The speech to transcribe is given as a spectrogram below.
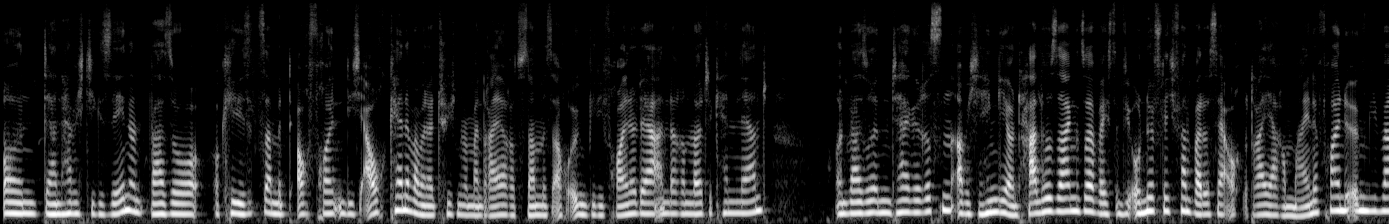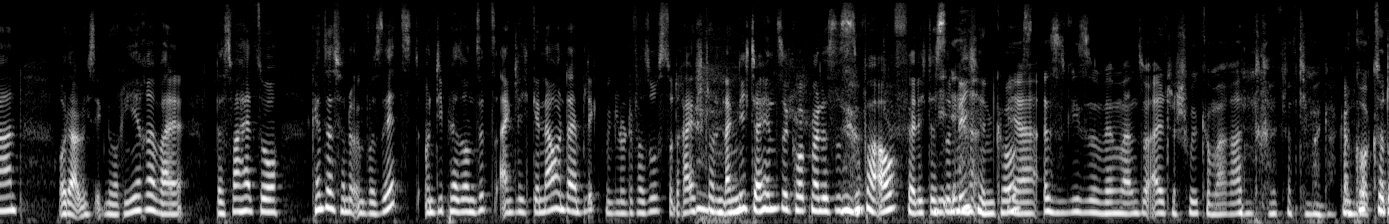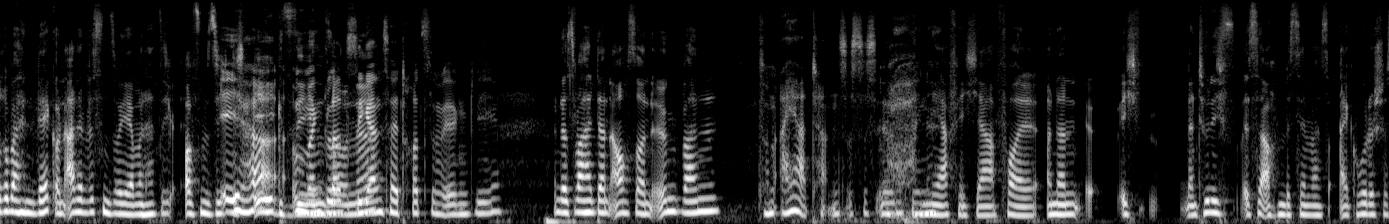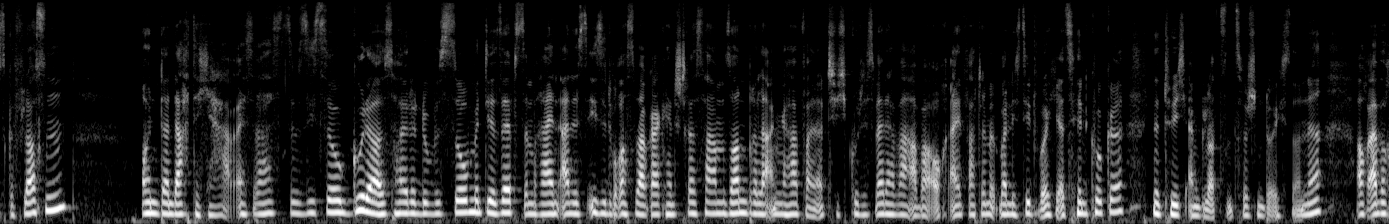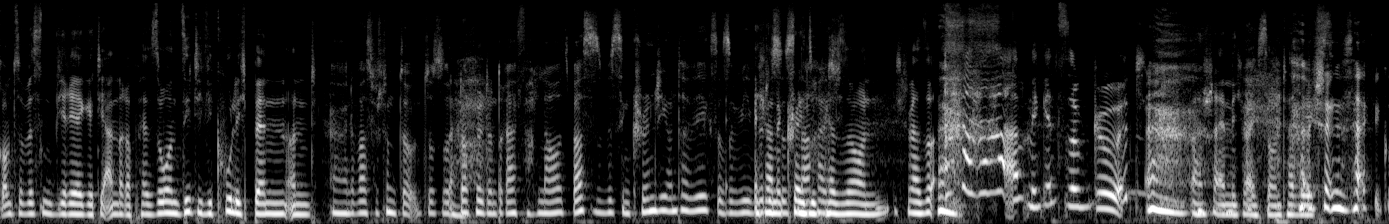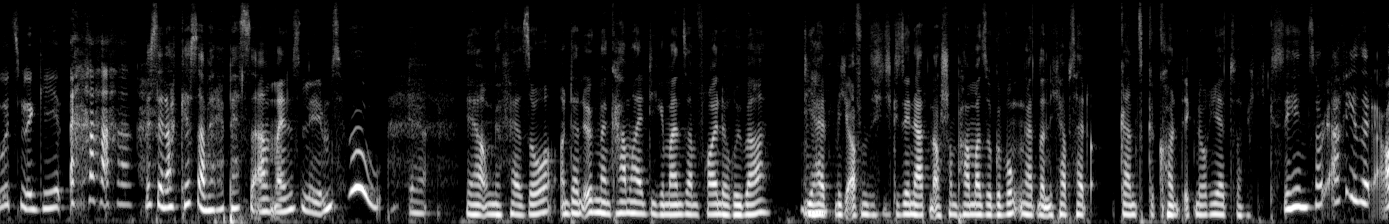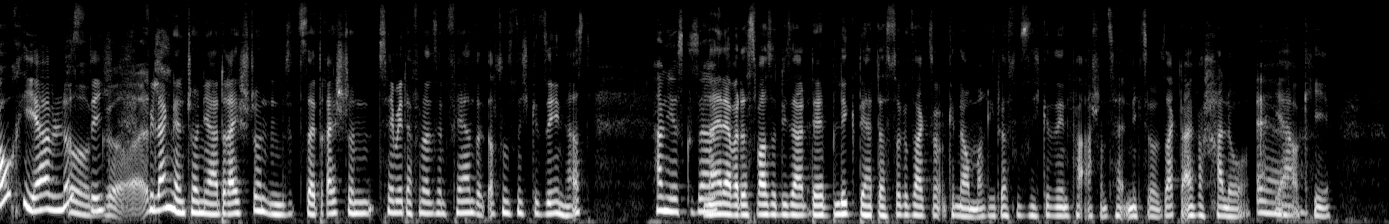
Und dann habe ich die gesehen und war so, okay, die sitzt da mit auch Freunden, die ich auch kenne, weil man natürlich, wenn man drei Jahre zusammen ist, auch irgendwie die Freunde der anderen Leute kennenlernt. Und war so in den Tag gerissen, ob ich hingehe und Hallo sagen soll, weil ich es irgendwie unhöflich fand, weil das ja auch drei Jahre meine Freunde irgendwie waren. Oder ob ich es ignoriere, weil das war halt so, kennst du das, wenn du irgendwo sitzt und die Person sitzt eigentlich genau in deinem Blickwinkel und du versuchst so drei Stunden lang nicht dahin zu gucken und das ist super auffällig, dass du Ja, nicht hinguckst. Ja, es ist wie so, wenn man so alte Schulkameraden trifft, auf die man gar keinen Man guckt so drüber hinweg und alle wissen so, ja, man hat sich offensichtlich ja, eh gesehen. und man glotzt so, ne? die ganze Zeit trotzdem irgendwie. Und das war halt dann auch so und irgendwann So ein Eiertanz ist das irgendwie, Oh, ne? nervig, ja, voll. Und dann, äh, ich, natürlich ist da auch ein bisschen was Alkoholisches geflossen. Und dann dachte ich, ja, weißt du was, du siehst so gut aus heute, du bist so mit dir selbst im Reinen, alles easy, du brauchst überhaupt gar keinen Stress haben, Sonnenbrille angehabt, weil natürlich gutes Wetter war, aber auch einfach, damit man nicht sieht, wo ich jetzt hingucke, natürlich am Glotzen zwischendurch so, ne? Auch einfach, um zu wissen, wie reagiert die andere Person, sieht die, wie cool ich bin und Äh, du warst bestimmt so, so doppelt und dreifach laut. Warst du ein bisschen cringy unterwegs? Also wie ich war eine crazy Person. Ich war so, ah, mir geht's so gut. Wahrscheinlich war ich so Habe ich unterwegs. schon gesagt, wie gut es mir geht? Wisst ihr noch, gestern war der beste Abend meines Lebens. Huh. Ja. Ja, ungefähr so. Und dann irgendwann kamen halt die gemeinsamen Freunde rüber, die halt mich offensichtlich gesehen hatten, auch schon ein paar Mal so gewunken hatten und ich habe es halt ganz gekonnt ignoriert. So habe ich nicht gesehen. Sorry, ach, ihr seid auch hier. Lustig. Oh. Wie lange denn schon? Ja, drei Stunden. Du sitzt seit drei Stunden zehn Meter von uns entfernt, als ob du uns nicht gesehen hast. Haben die das gesagt? Nein, aber das war so dieser, der Blick, der hat das so gesagt, so, genau, Marie, du hast uns nicht gesehen, verarsch uns halt nicht so. Sag einfach Hallo. Ja. Ja, okay.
